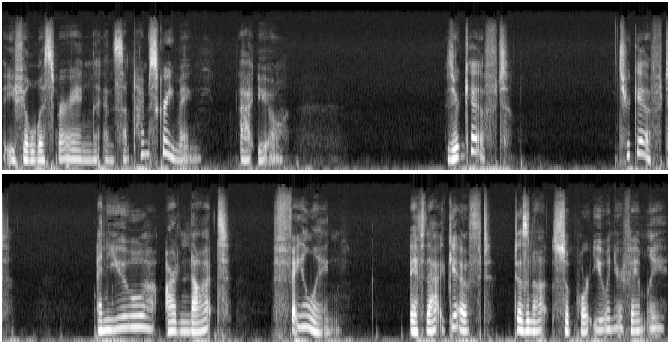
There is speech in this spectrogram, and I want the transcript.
that you feel whispering and sometimes screaming at you is your gift. It's your gift. And you are not failing if that gift does not support you and your family,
